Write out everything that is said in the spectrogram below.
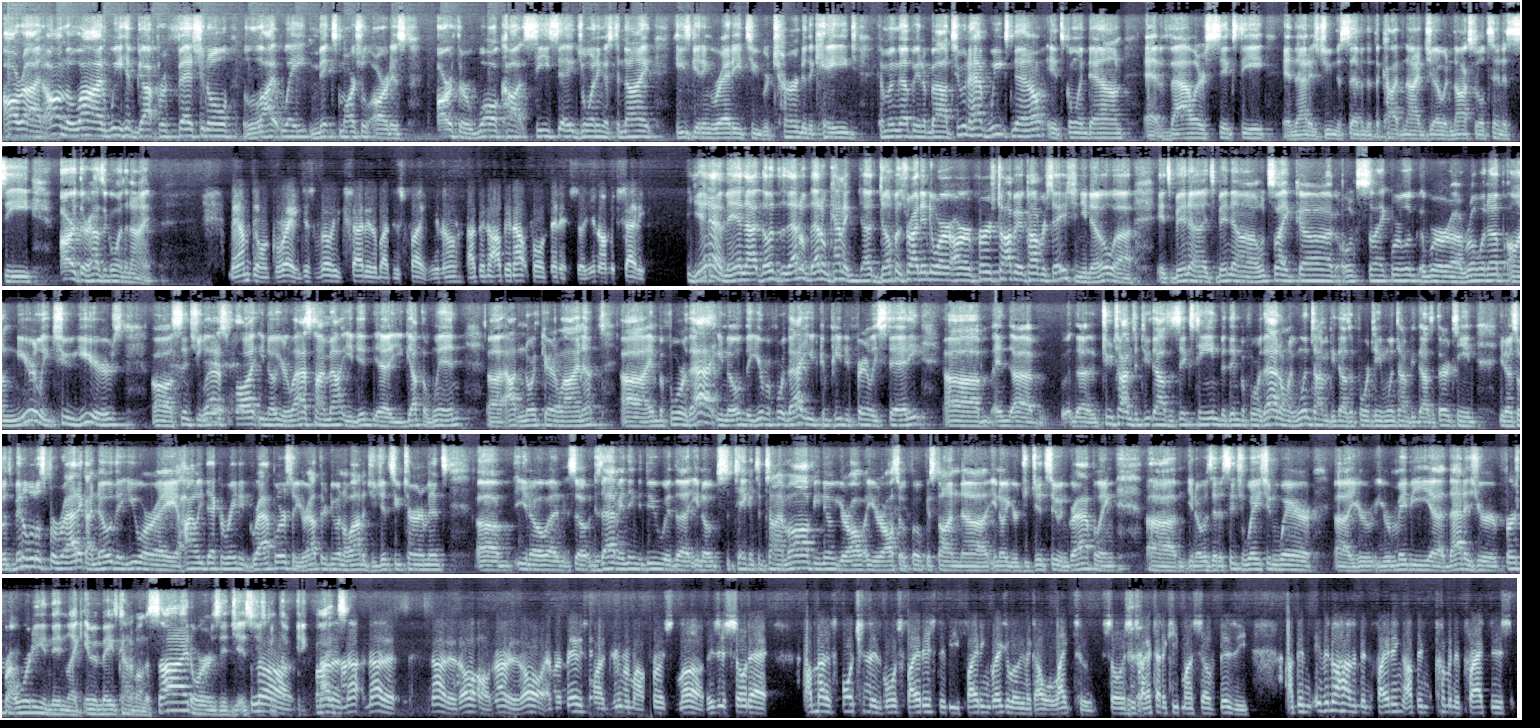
All right, on the line we have got professional lightweight mixed martial artist Arthur Walcott Ceesay joining us tonight. He's getting ready to return to the cage. Coming up in about two and a half weeks now, it's going down at Valor 60, and that is June the 7th at the Cotton Eyed Joe in Knoxville, Tennessee. Arthur, how's it going tonight? Man, I'm doing great. Just really excited about this fight. You know, I've been I've been out for a minute, so you know I'm excited. Yeah, man, that'll that'll, that'll kind of uh, dump us right into our, our first topic of conversation. You know, uh, it's been a, it's been uh, looks like uh, looks like we're look, we're uh, rolling up on nearly two years uh, since you last fought. You know, your last time out, you did uh, you got the win uh, out in North Carolina, uh, and before that, you know, the year before that, you'd competed fairly steady, um, and uh, the two times in 2016, but then before that, only one time in 2014, one time in 2013. You know, so it's been a little sporadic. I know that you are a highly decorated grappler, so you're out there doing a lot of jiu-jitsu tournaments. Um, you know, and so does that have anything to do with uh, you know taking some time off? You know, you're all you're also focused on you know your jujitsu and grappling, uh, you know, is it a situation where uh, you're you're maybe uh, that is your first priority, and then like MMA is kind of on the side, or is it just, no, getting fights? Not, not, not, a, not at all, not at all. MMA is my dream and my first love. It's just so that. I'm not as fortunate as most fighters to be fighting regularly like I would like to. So it's just like I try to keep myself busy. I've been, even though I haven't been fighting, I've been coming to practice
